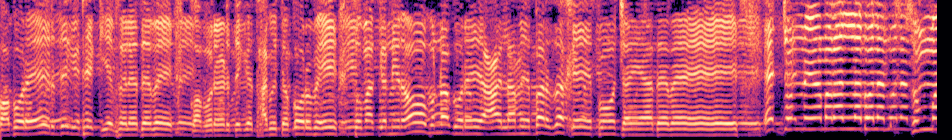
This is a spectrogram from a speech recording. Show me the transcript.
কবরের দিকে ঠেকিয়ে ফেলে দেবে, কবরের দিকে ধাবিত করবে, তোমাকে নীরব নগরে আলামে বারজাখে পৌঁছাইয়া দেবে। এর জন্য আমার আল্লাহ বলেন, সুম্মা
